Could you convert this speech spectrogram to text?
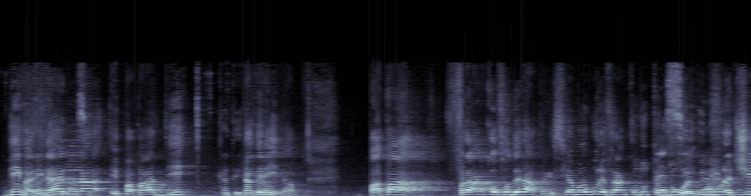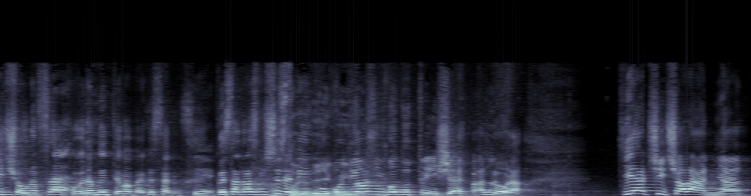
di Marinella e papà di Caterina. Caterina. Papà Franco Foderà, perché si chiamano pure Franco tutte e Eh due, sì. quindi uno è Ciccio e uno è Franco, veramente vabbè, questa, è- Sì. questa trasmissione è l'incubo di ogni conduttrice. Allora, chi è Ciccio Alagna?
